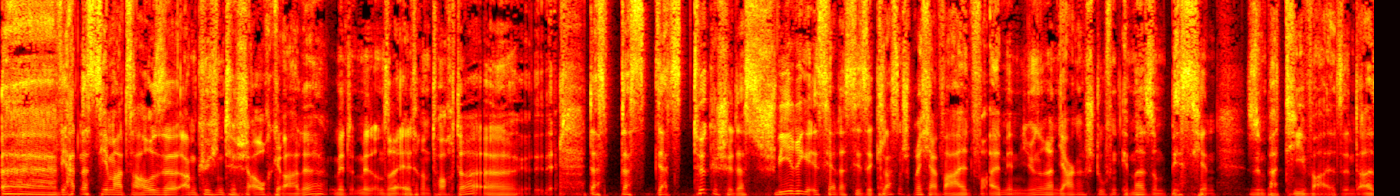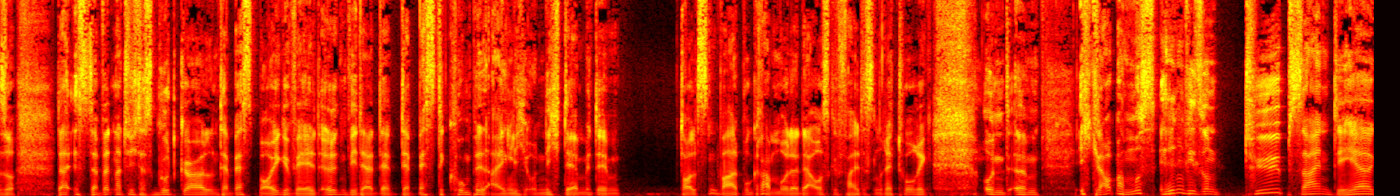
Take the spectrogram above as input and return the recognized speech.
Äh, wir hatten das Thema zu Hause am Küchentisch auch gerade mit, mit unserer älteren Tochter. Äh, das, das, das Tückische, das Schwierige ist ja, dass diese Klassensprecherwahlen vor allem in jüngeren Jahrgangsstufen immer so ein bisschen Sympathiewahl sind. Also da ist, da wird natürlich das Good Girl und der Best Boy gewählt, irgendwie der, der, der beste Kumpel eigentlich und nicht der mit dem tollsten Wahlprogramm oder der ausgefeiltesten Rhetorik. Und ähm, ich glaube, man muss irgendwie so ein Typ sein, der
